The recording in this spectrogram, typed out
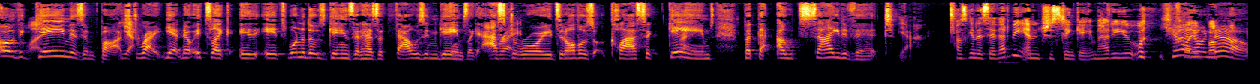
Oh, the like- game isn't botched, Yeah. right? Yeah, no, it's like it, it's one of those games that has a thousand games, like asteroids and all those classic games. But the outside of it, Yeah. I was gonna say that'd be an interesting game. How do you? yeah, I play don't know.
